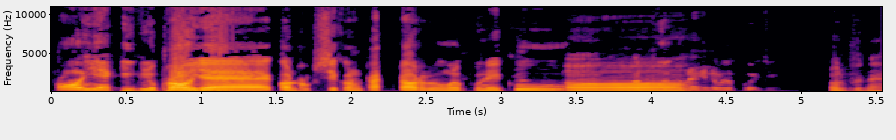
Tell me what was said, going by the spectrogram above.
Proyek iki lho proyek. Proyek konstruksi kontraktor mlebu niku. Oh, mlebu aja.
